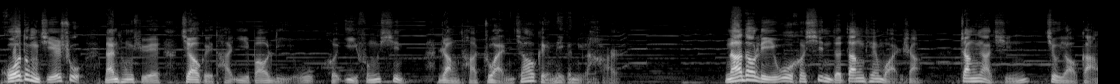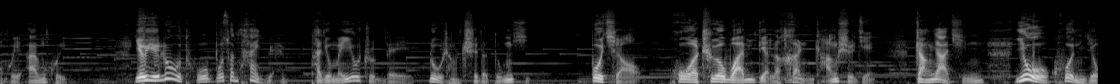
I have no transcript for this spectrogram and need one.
活动结束，男同学交给他一包礼物和一封信，让他转交给那个女孩。拿到礼物和信的当天晚上，张亚勤就要赶回安徽，由于路途不算太远，他就没有准备路上吃的东西。不巧，火车晚点了很长时间。张亚勤又困又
